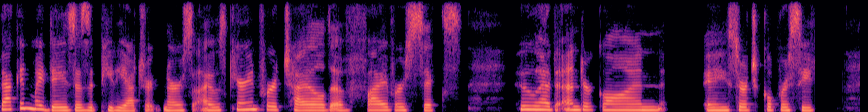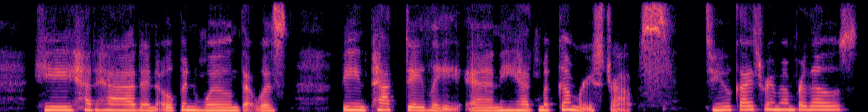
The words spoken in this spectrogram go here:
Back in my days as a pediatric nurse, I was caring for a child of five or six who had undergone a surgical procedure. He had had an open wound that was being packed daily, and he had Montgomery straps. Do you guys remember those?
